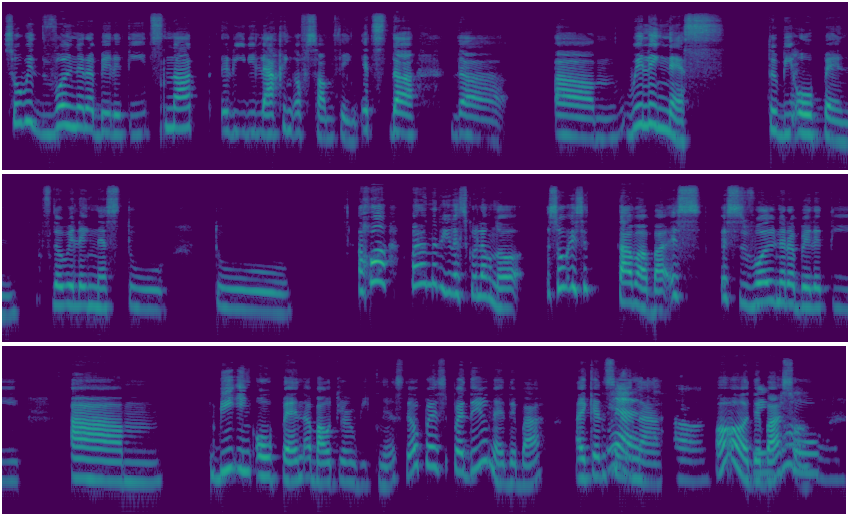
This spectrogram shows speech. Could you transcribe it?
So with vulnerability, it's not really lacking of something. It's the the um willingness to be Mm-mm. open. It's the willingness to to ako parang na-realize ko lang no. So is it tama ba? Is is vulnerability um being open about your weakness? Di ba? Pwede, pwede yun eh, di ba? I can say Yes. na, Oh. oo, di ba? So, Mm.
